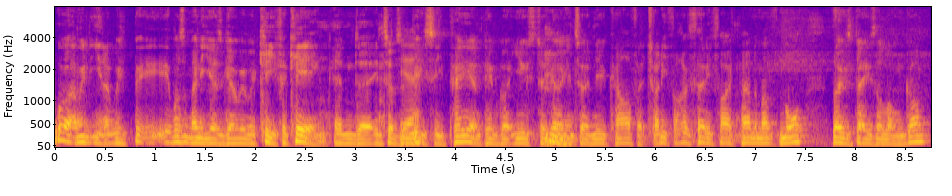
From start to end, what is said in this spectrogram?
Well, I mean, you know, we've, it wasn't many years ago we were key for keying, and uh, in terms of Yeah. PCP, and people got used to going into a new car for 25, 35 pound a month more. Those days are long gone.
